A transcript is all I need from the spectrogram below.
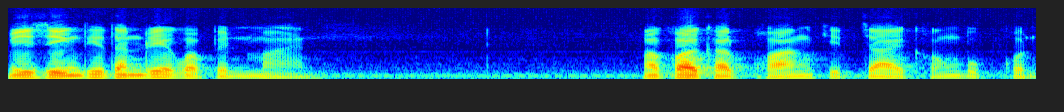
มีสิ่งที่ท่านเรียกว่าเป็นมารมาคอยขัดขวางจิตใจของบุคคล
